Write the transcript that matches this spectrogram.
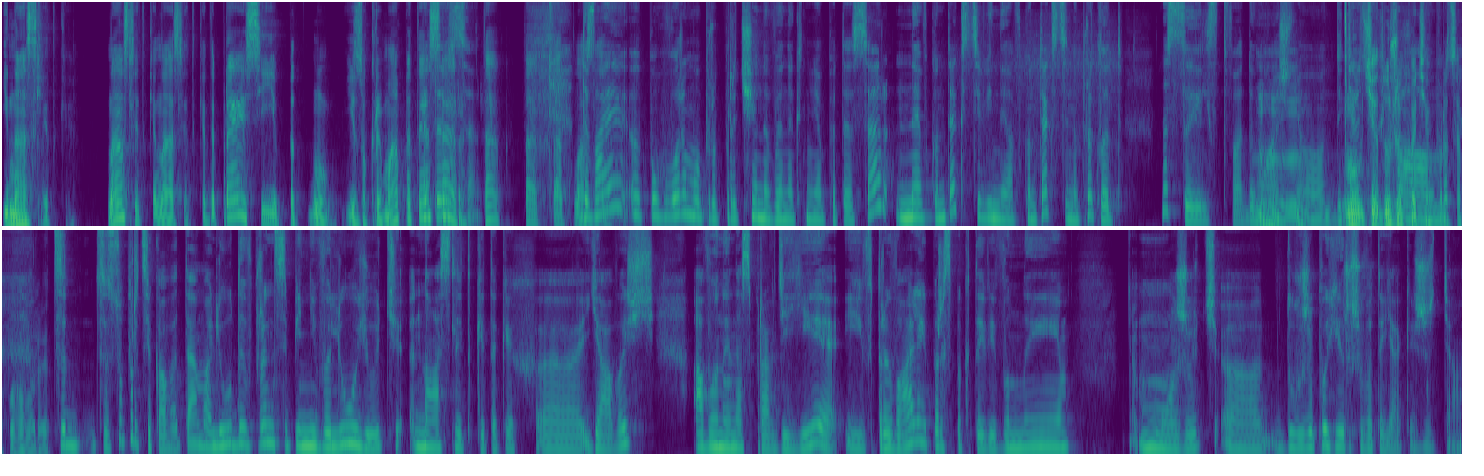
і наслідки. Наслідки, наслідки депресії, ну і, зокрема, ПТСР. ПТСР. Так, так, так, власне. Давай е, поговоримо про причини виникнення ПТСР не в контексті війни, а в контексті, наприклад, насильства домашнього, дитячих Ну, я дуже травм. хотів про це поговорити. Це, це супер цікава тема. Люди, в принципі, нівелюють наслідки таких е, явищ, а вони насправді є. І в тривалій перспективі вони можуть е, дуже погіршувати якість життя.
